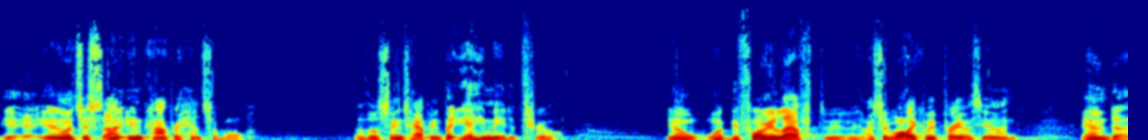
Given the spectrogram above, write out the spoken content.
you, you know, it's just incomprehensible of those things happening. But yet he made it through. You know, before we left, I said, Wally, can we pray with you? And, and uh,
